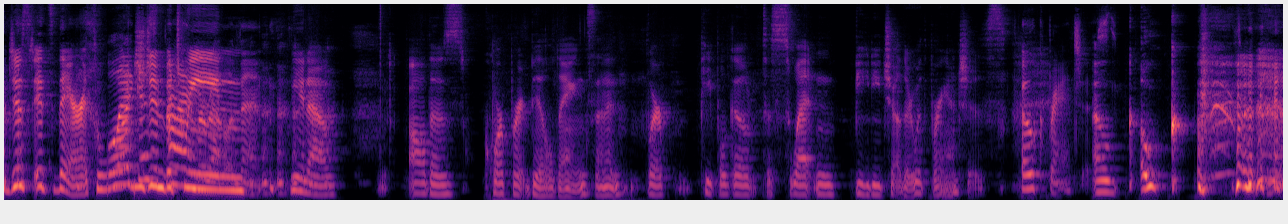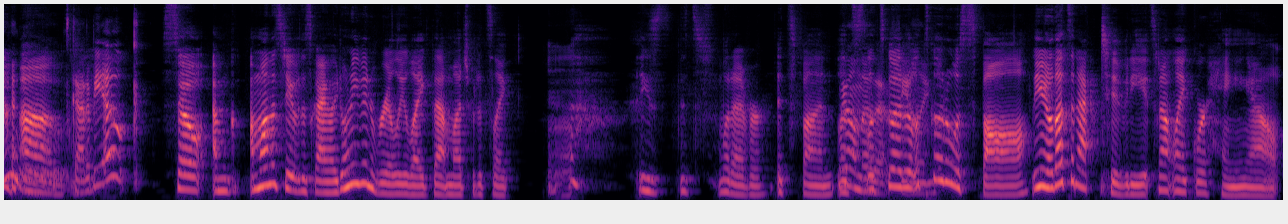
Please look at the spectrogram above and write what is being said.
just it's there. It's wedged guess in between, you know, all those corporate buildings and where people go to sweat and beat each other with branches. Oak branches. Oak, oak. um, It's gotta be oak. so I'm I'm on this date with this guy who I don't even really like that much, but it's like. eh, He's it's whatever. It's fun. We Let's all know let's go to let's go to a spa. You know, that's an activity. It's not like we're hanging out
